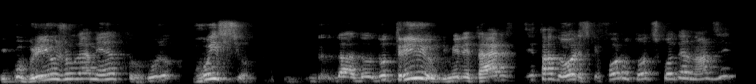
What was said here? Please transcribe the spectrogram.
e cobri o julgamento, o juízo do, do, do, trio de militares ditadores, que foram todos condenados e,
